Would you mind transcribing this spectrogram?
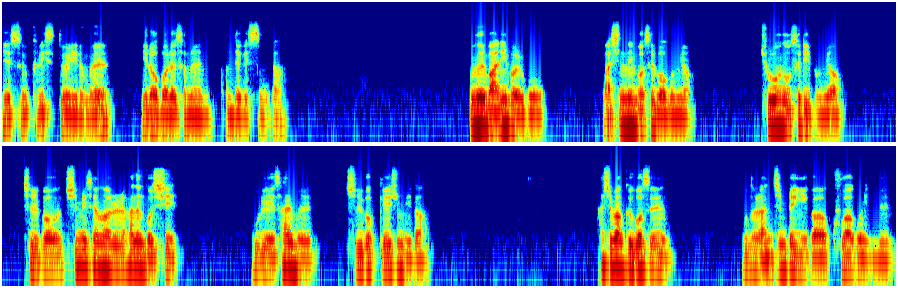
예수 그리스도의 이름을 잃어버려서는 안 되겠습니다. 돈을 많이 벌고 맛있는 것을 먹으며 좋은 옷을 입으며 즐거운 취미 생활을 하는 것이 우리의 삶을 즐겁게 해줍니다. 하지만 그것은 오늘 안진뱅이가 구하고 있는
